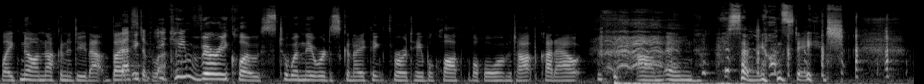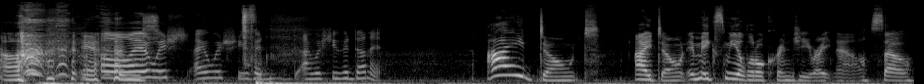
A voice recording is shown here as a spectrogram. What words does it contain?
like no i'm not going to do that but it, it came very close to when they were just going to i think throw a tablecloth with a hole in the top cut out um, and send me on stage uh, and Oh, I wish, I wish you had, I wish you had done it. I don't. I don't. It makes me a little cringy right now. So,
